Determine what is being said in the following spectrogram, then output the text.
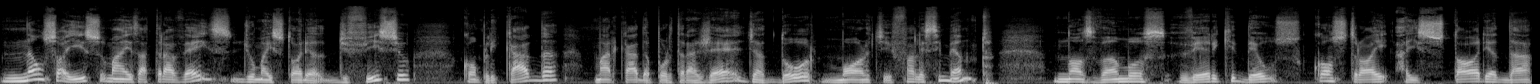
não só isso, mas através de uma história difícil, complicada, marcada por tragédia, dor, morte e falecimento, nós vamos ver que Deus constrói a história da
